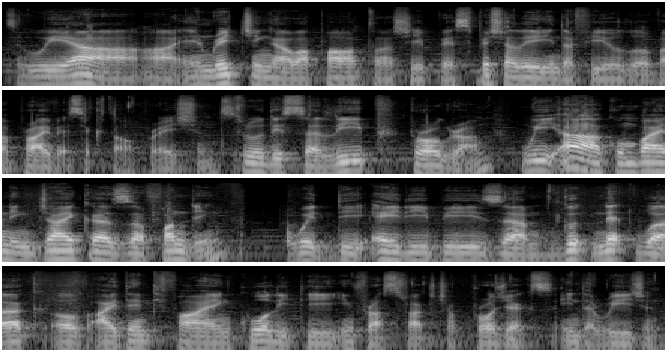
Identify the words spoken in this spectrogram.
So we are uh, enriching our partnership, especially in the field of uh, private sector operations. Through this uh, LEAP program, we are combining JICA's uh, funding with the ADB's um, good network of identifying quality infrastructure projects in the region.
